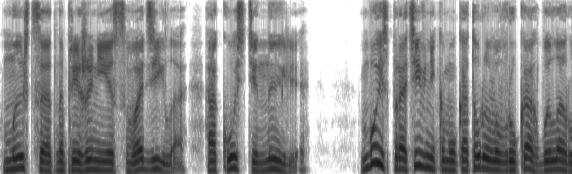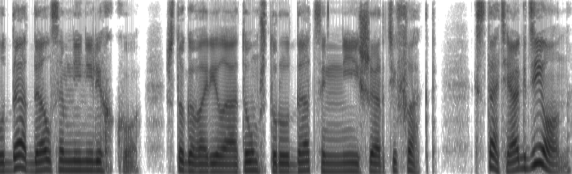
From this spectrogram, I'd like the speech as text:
Мышцы от напряжения сводило, а кости ныли. Бой с противником, у которого в руках была руда, дался мне нелегко, что говорило о том, что руда — ценнейший артефакт. Кстати, а где он?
